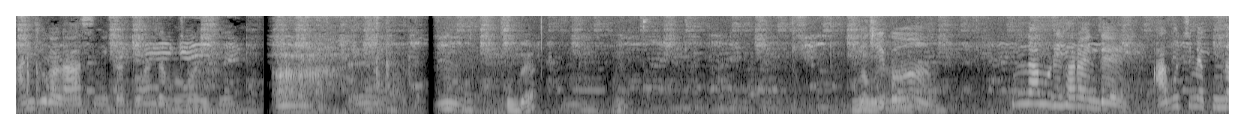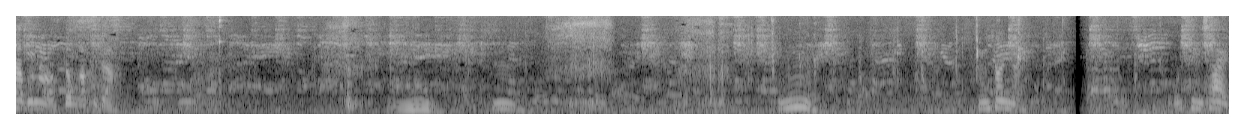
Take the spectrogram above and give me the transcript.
안주가 나왔으니까 또 한 잔 먹어야지. 음. 좋은데? 이 집은 콩나물이 살아있는데 아구찜에 콩나물은 어떤가 보자. 음. 음. 음. 괜찮네. 오심 살.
